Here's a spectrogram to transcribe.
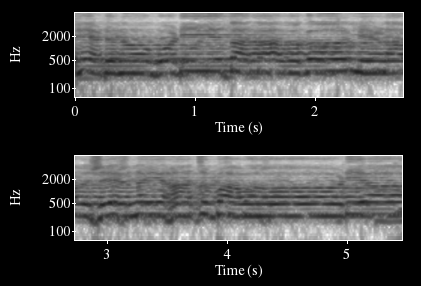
હેડનો ગોડી તારા વગર મેળાવશે નહીં હાથ પાવડિયા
